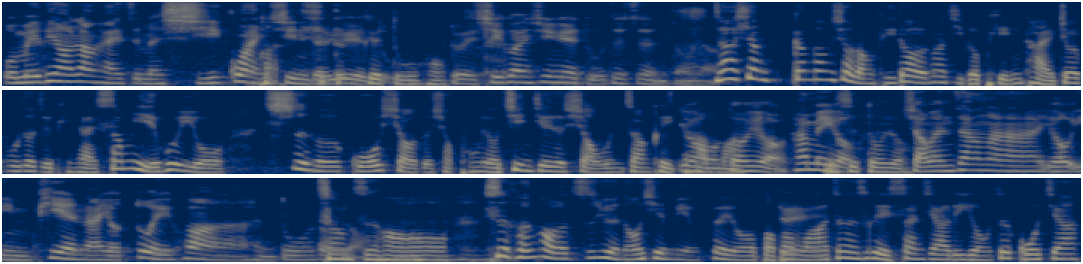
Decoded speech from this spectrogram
我们一定要让孩子们习惯性的阅阅读吼。对，习惯性阅读这是很重要。那像刚刚校长提到的那几个平台，教育部这几个平台上面也会有适合国小的小朋友进阶的小文章可以看吗？有都有，他们有也是都有。小文章啦，有影片啦，有对话啦，很多这样子哈、哦，嗯是很好的资源哦，而且免费哦，宝宝对。妈妈真的是可以善加利用，这国家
